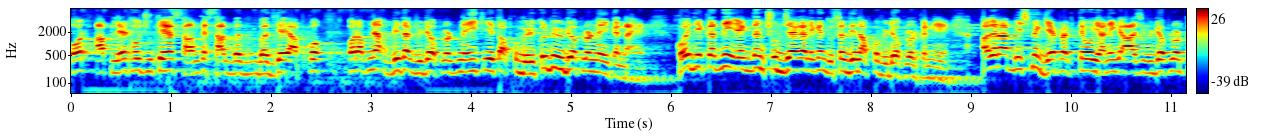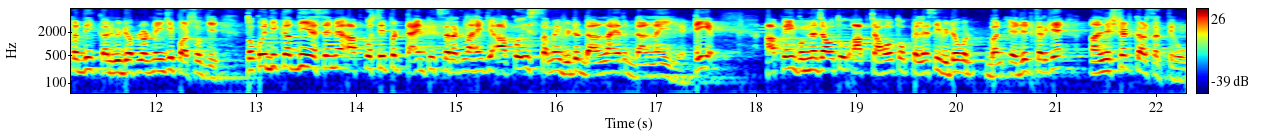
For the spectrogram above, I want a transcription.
और आप लेट हो चुके हैं, शाम के सात बज गए आपको और आपने अभी तक वीडियो अपलोड नहीं किए तो आपको बिल्कुल भी वीडियो अपलोड नहीं करना है। कोई दिक्कत नहीं, एक दिन छूट जाएगा, लेकिन दूसरे दिन आपको वीडियो अपलोड करनी है। अगर आप बीच में गैप रखते हो, यानी कि आज वीडियो अपलोड कर दी, कल वीडियो अपलोड नहीं की, परसों की तो कोई दिक्कत नहीं, ऐसे में आपको सिर्फ़ टाइम फिक्स रखना है कि आपको इस समय वीडियो डालना है तो डालना ही है, ठीक है? आप कहीं घूमने जाओ तो आप चाहो तो पहले से वीडियो को एडिट करके अनलिस्टेड कर सकते हो,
